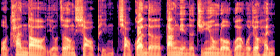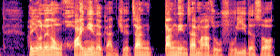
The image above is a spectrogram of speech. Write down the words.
我看到有这种小瓶小罐的当年的军用肉罐，我就很很有那种怀念的感觉。这样当年在马祖服役的时候，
